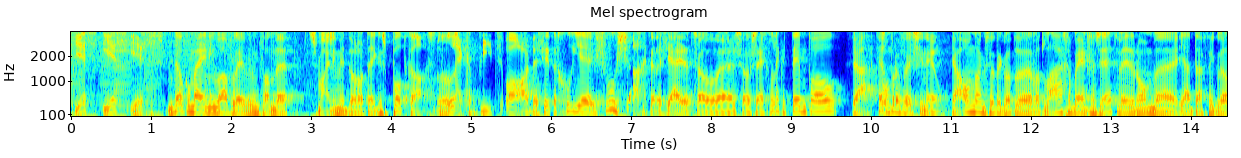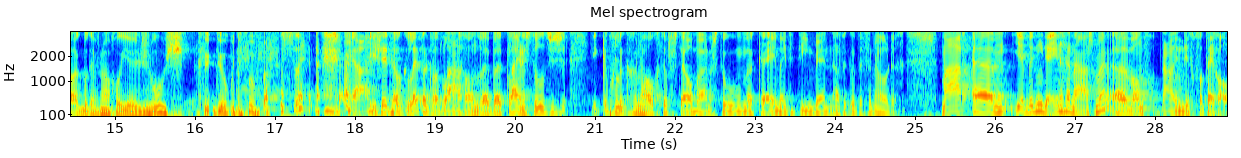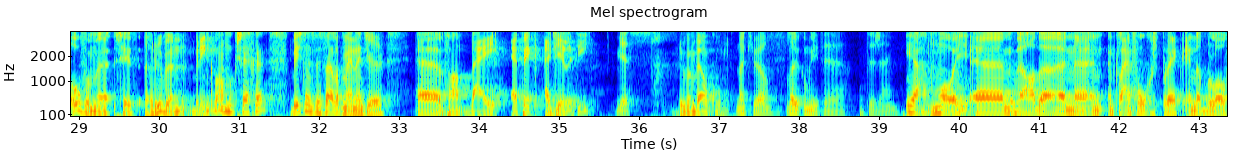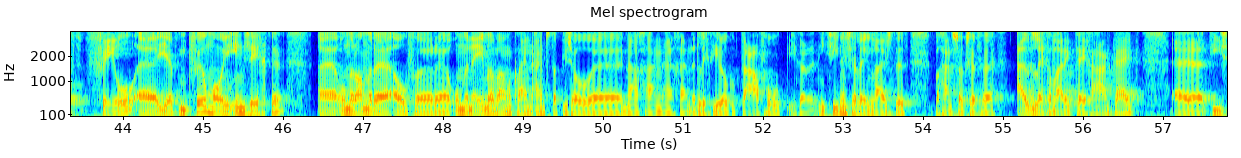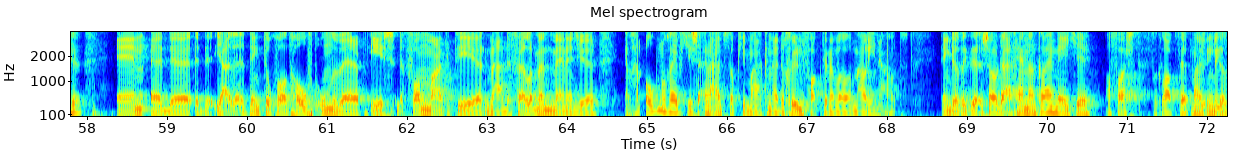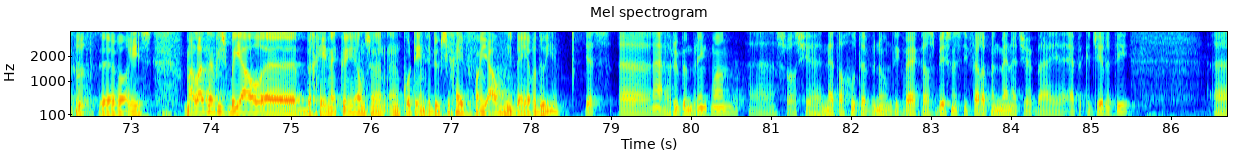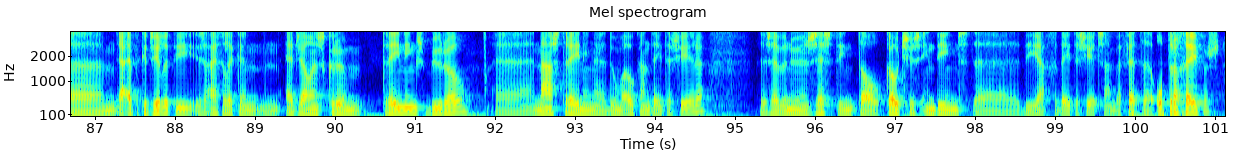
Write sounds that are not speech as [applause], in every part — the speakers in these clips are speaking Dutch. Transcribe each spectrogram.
Yes, yes, yes. Welkom bij een nieuwe aflevering van de Smiley met dollartekens podcast. Lekker Piet. Oh, daar zit een goede swoosh achter als jij dat zo, eh, zo zegt. Lekker tempo. Ja, Heel on- professioneel. ja, ondanks dat ik wat, eh, wat lager ben gezet, wederom eh, ja, dacht ik wel, ik moet even een goede zwoosh toe- toepassen. Ja, je zit ook letterlijk wat lager, want we hebben kleine stoeltjes. Ik heb gelukkig een hoogteverstelbare stoel, omdat ik eh, 1,10 meter ben, had ik dat even nodig. Maar ehm, je bent niet de enige naast me, want nou, in dit geval tegenover me zit Ruben Brinkman, moet ik zeggen. Business Development Manager eh, van, bij Epic Agility. Yes, Ruben, welkom. dankjewel. Leuk om hier te, te zijn. Ja, mooi. Ehm, we hadden een, eh, een, een klein volgesprek en dat belooft veel. Eh, je hebt veel mooie inzichten. Onder andere over ondernemen, waar we een klein uitstapje zo naar gaan, gaan. Het ligt hier ook op tafel. Je kan het niet zien als je alleen luistert. We gaan straks even uitleggen waar ik tegenaan kijk. teasen. En eh, de, de, ja, ik denk toch wel het hoofdonderwerp is van marketeer naar development manager. En we gaan ook nog eventjes een uitstapje maken naar de gunfactor en wat het nou inhoudt. Ik denk dat ik de- zo de agenda een klein beetje alvast verklapt heb, maar ik denk dat het eh, wel is. Maar laten we even bij jou eh, beginnen. Kun je ons een, een korte introductie geven van jou? Wie ben je, wat doe je? Yes, nou, ja, Ruben Brinkman. Zoals je net al goed hebt benoemd, ik werk als Business Development Manager bij Epic Agility. Ehm, ja, Epic Agility is eigenlijk een, een Agile en Scrum trainingsbureau. Eh, naast trainingen doen we ook aan detacheren. Dus hebben we nu een zestiental coaches in dienst eh, die ja, gedetacheerd zijn bij vette opdrachtgevers.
